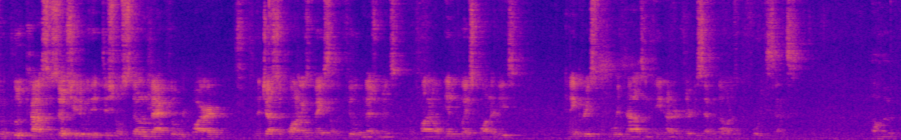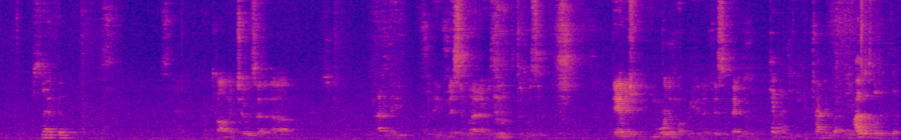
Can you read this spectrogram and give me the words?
to include costs associated with the additional stone backfill required and adjust the quantities based on the field measurements of final in-place quantities, an increase of forty thousand eight hundred thirty-seven dollars and forty cents. I'll move. Second. Comment, Joe, is that, um, how did they, how did they miss it by that? Was it, it was damage more than what we had anticipated? Kevin, I think you can chime in, but I was told that the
